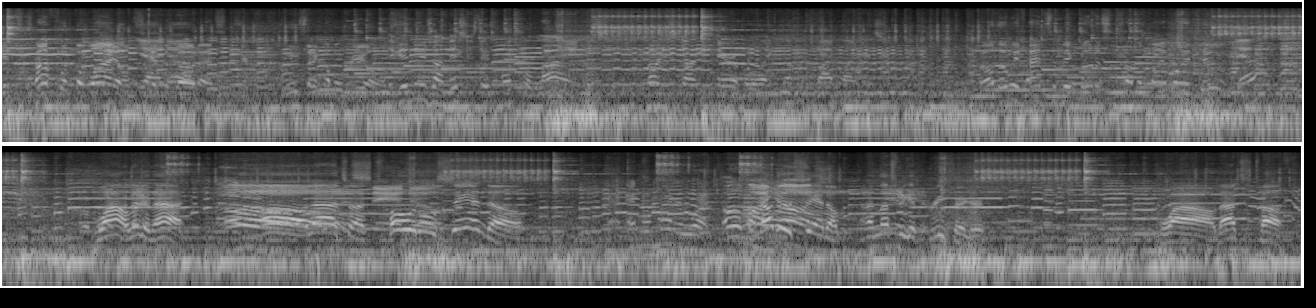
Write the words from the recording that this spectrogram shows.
It's tough with the wilds. Yeah, Get the bonus. You're losing a couple reels. The good news on this is there's multiple lines. Bonuses aren't terrible like on the five liners. Although we've had some big bonuses on the five line too. Yeah? Wow, look at that. Oh, oh that's a total sando. And no matter what, Oh my god. Another god. sando, unless we get the retrigger. Wow, that's tough.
